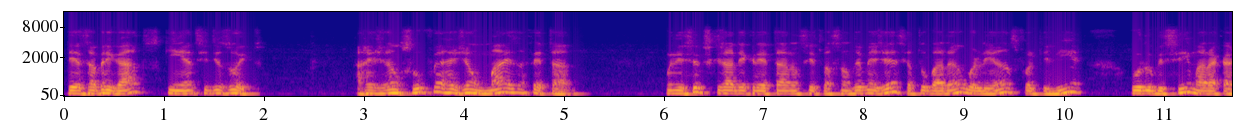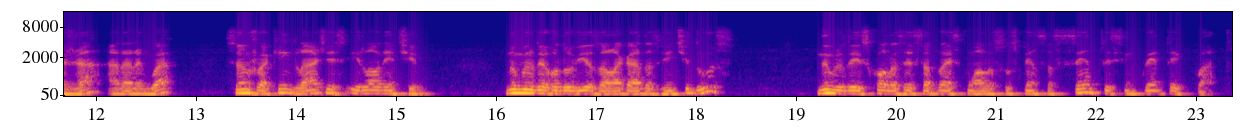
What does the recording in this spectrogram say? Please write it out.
Desabrigados, 518. A região sul foi a região mais afetada. Municípios que já decretaram situação de emergência: Tubarão, Orleans, Forquilinha, Urubici, Maracajá, Araranguá, São Joaquim, Lages e Laurentino. Número de rodovias alagadas, 22. Número de escolas estaduais com aulas suspensas, 154.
